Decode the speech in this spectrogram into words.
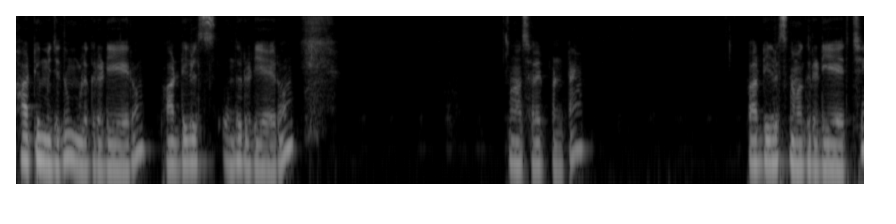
ஹார்ட் இமேஜ் வந்து உங்களுக்கு ரெடி ஆயிரும். பார்ட்டிகல்ஸ் வந்து ரெடி ஆயிரும். நான் செலக்ட் பண்ணிட்டேன். பார்ட்டிகல்ஸ் நமக்கு ரெடி ஆயிடுச்சு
